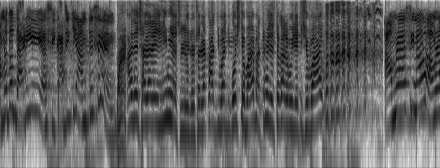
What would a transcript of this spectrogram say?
আমরা তো দাঁড়িয়েই আছি কাজে কি আনতেছেন? আরে শালার এনিমি আসছিল তো শালা কাজ বাজি করতে ভাই মাথা মেরেছে কারও বুঝাইতেছে ভাই। আমরা আছি না আমরা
